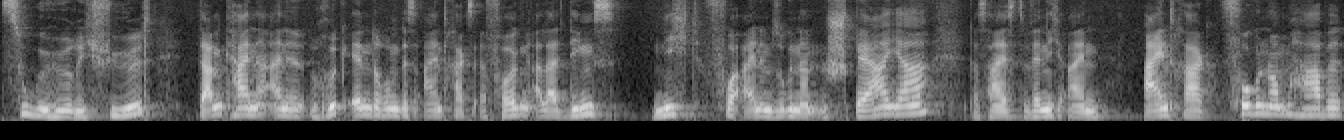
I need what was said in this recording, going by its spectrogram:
zugehörig fühlt, dann kann eine Rückänderung des Eintrags erfolgen, allerdings nicht vor einem sogenannten Sperrjahr. Das heißt, wenn ich einen Eintrag vorgenommen habe,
